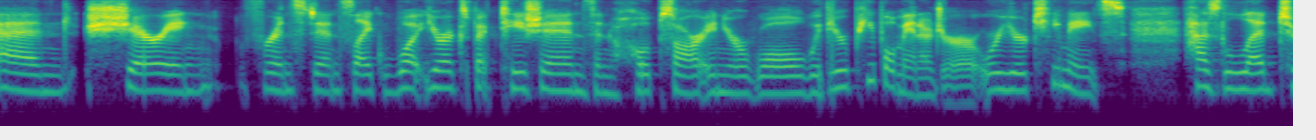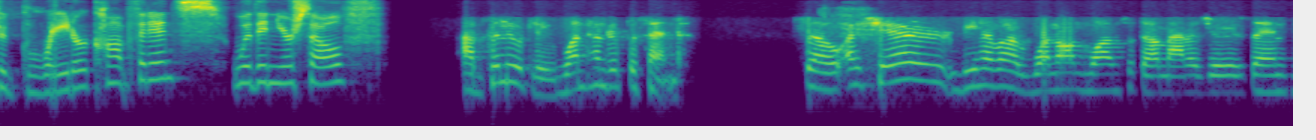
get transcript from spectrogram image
and sharing, for instance, like what your expectations and hopes are in your role with your people manager or your teammates has led to greater confidence within yourself? Absolutely, 100%. So I share, we have our one on ones with our managers, and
